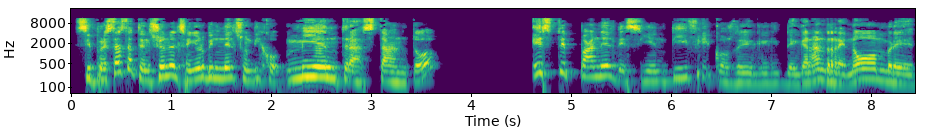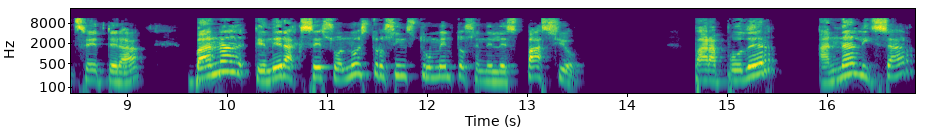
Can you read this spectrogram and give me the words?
si prestaste atención, el señor Bill Nelson dijo, mientras tanto, este panel de científicos de, gran renombre, etcétera, van a tener acceso a nuestros instrumentos en el espacio para poder analizar,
